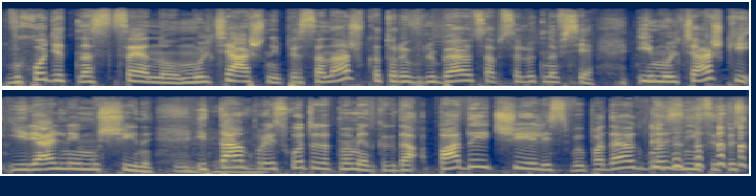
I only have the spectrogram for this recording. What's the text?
выходит на сцену мультяшный персонаж, в который влюбляются абсолютно все. И мультяшки, и реальные мужчины. И там происходит этот момент, когда падает челюсть, выпадают глазницы. То есть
